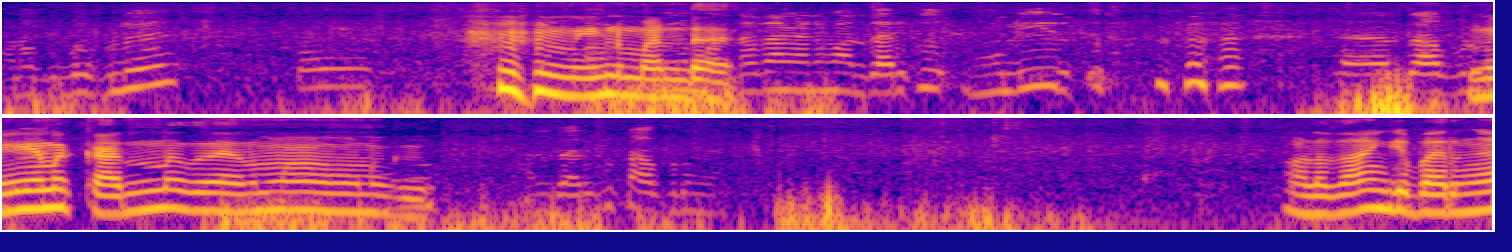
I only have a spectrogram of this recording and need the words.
உனக்கு பப்புளு மீன் மண்டை அதான் வேணுமா அந்த அருக்கு முழி இருக்கு அஹ் சாப்பிடுங்க மீன் கண்ணு வேணுமா உனக்கு? அவ்வளோதான் இங்கே பாருங்க.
